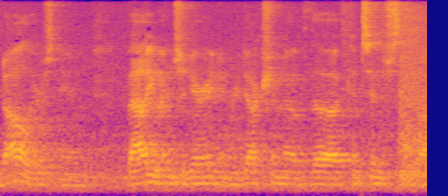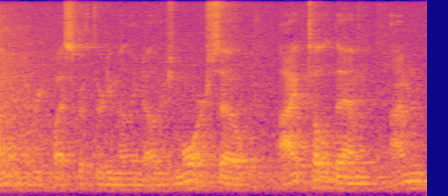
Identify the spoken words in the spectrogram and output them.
dollars in value engineering and reduction of the contingency fund and a request for thirty million dollars more. So I've told them I'm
